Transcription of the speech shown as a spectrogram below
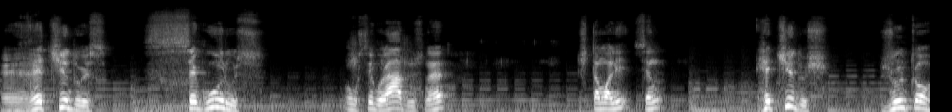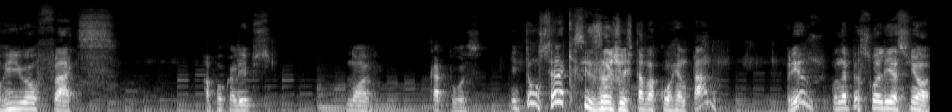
é, retidos, seguros ou segurados, né? Estão ali sendo retidos junto ao rio Eufrates. Apocalipse 9, 14. Então, será que esses anjos estavam acorrentados? Presos? Quando a pessoa lia assim, ó,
